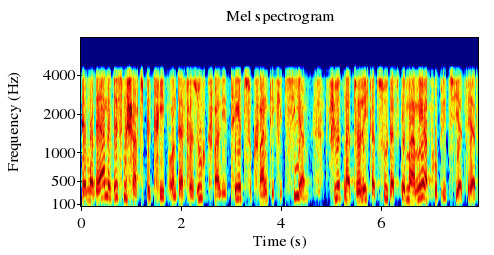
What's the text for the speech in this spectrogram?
Der moderne Wissenschaftsbetrieb und der Versuch, Qualität zu quantifizieren, führt natürlich dazu, dass immer mehr publiziert wird.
